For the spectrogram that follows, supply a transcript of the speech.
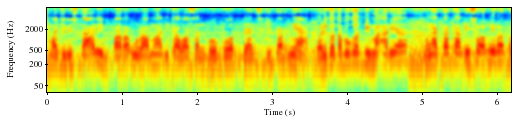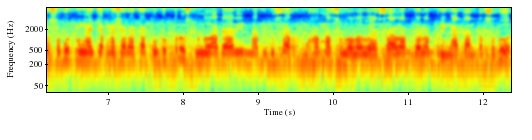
majelis taklim para ulama di kawasan Bogor dan sekitarnya. Wali Kota Bogor Bima Arya mengatakan Isra Mi'raj tersebut mengajak mengajak masyarakat untuk terus meneladani Nabi besar Muhammad SAW dalam peringatan tersebut.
